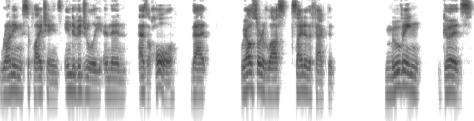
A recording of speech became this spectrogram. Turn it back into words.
running supply chains individually and then as a whole that we all sort of lost sight of the fact that moving goods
